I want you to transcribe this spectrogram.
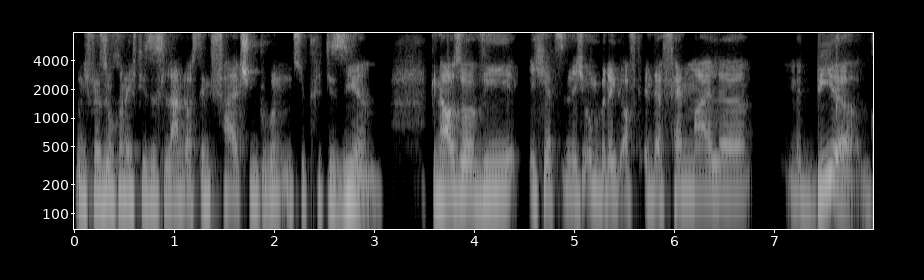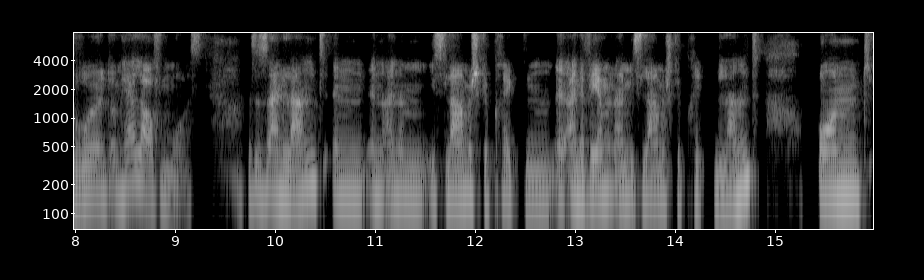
und ich versuche nicht, dieses Land aus den falschen Gründen zu kritisieren. Genauso wie ich jetzt nicht unbedingt oft in der Fanmeile mit Bier grölend umherlaufen muss. Es ist ein Land in, in einem islamisch geprägten, äh, eine Wärme in einem islamisch geprägten Land. Und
